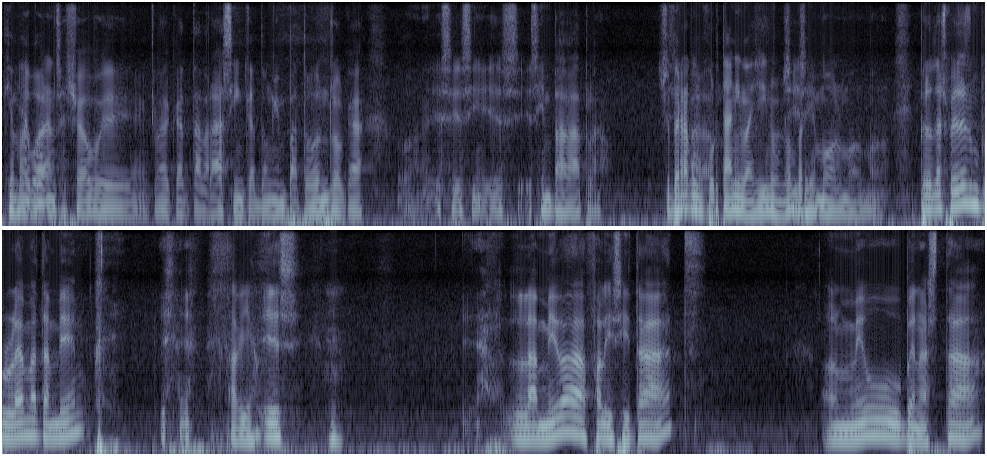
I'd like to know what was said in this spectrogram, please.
que maco. llavors això, vull dir, clar, que t'abracin, que et donin petons, o que... o, és, és, és, és impagable. Super reconfortant, imagino, no? sí, sí, molt, molt, molt. Però després és un problema també, Aviam. és la meva felicitat, el meu benestar,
